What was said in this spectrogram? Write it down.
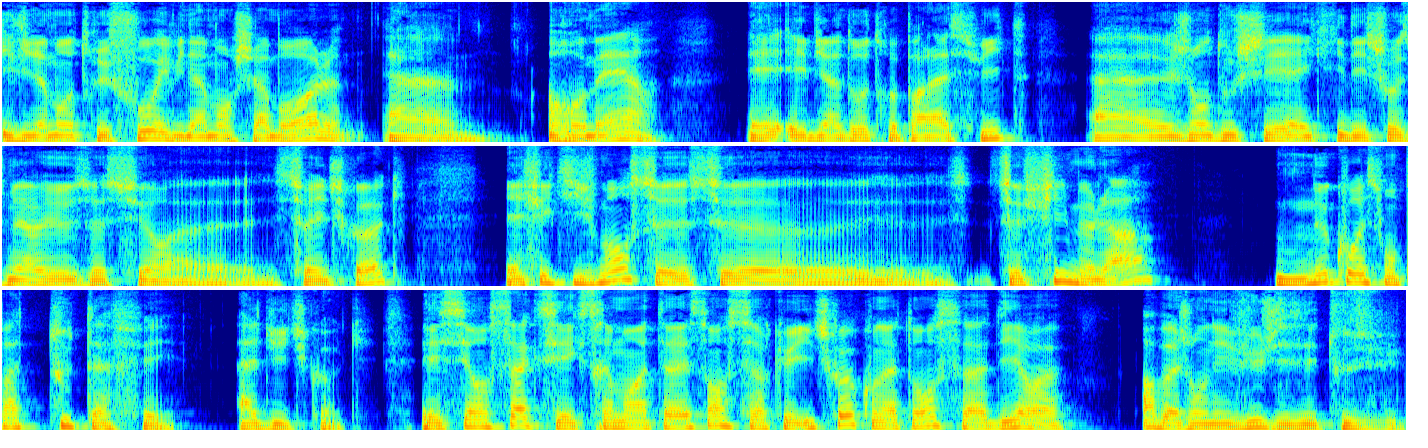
évidemment Truffaut, évidemment Chabrol, euh, Romer et, et bien d'autres par la suite. Jean Douché a écrit des choses merveilleuses sur sur Hitchcock. Effectivement, ce, ce, ce film-là ne correspond pas tout à fait à du Hitchcock. Et c'est en ça que c'est extrêmement intéressant, c'est-à-dire que Hitchcock, on a tendance à dire ah oh bah j'en ai vu, je les ai tous vus.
